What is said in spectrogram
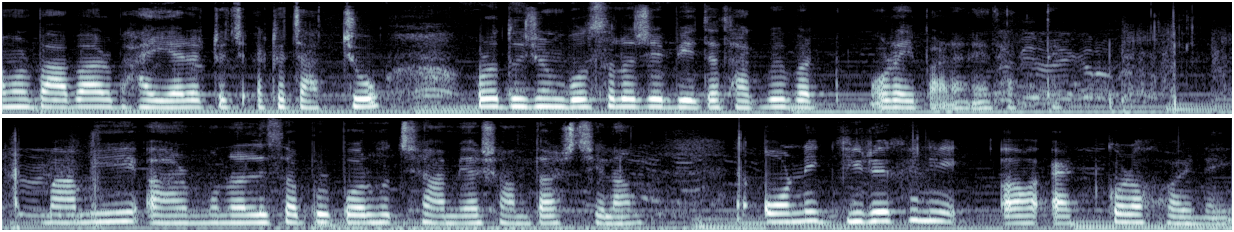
আমার বাবা আর ভাইয়ার একটা একটা চাচ্চু ওরা দুজন বলছিল যে বিয়েতে থাকবে বাট ওরাই পারে নাই থাকতে। মামি আর মোনালিসাপুর পর হচ্ছে আমি আর শান্ত আসছিলাম। অনেক ভিডিও এখানে অ্যাড করা হয় নাই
